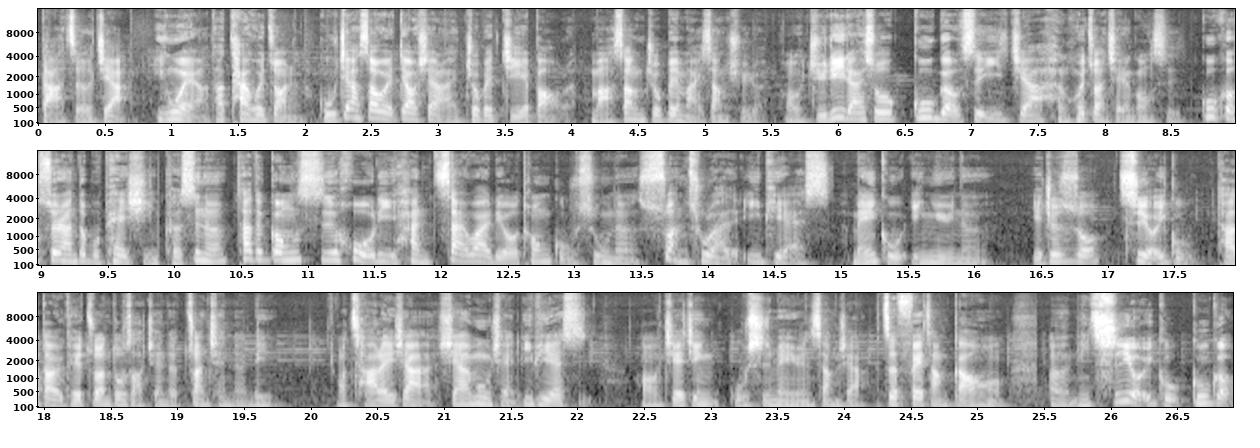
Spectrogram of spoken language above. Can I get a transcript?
打折价，因为啊它太会赚了，股价稍微掉下来就被接爆了，马上就被买上去了。哦，举例来说，Google 是一家很会赚钱的公司，Google 虽然都不配型，可是呢它的公司获利和在外流通股数呢算出来的 EPS 每股盈余呢。也就是说，持有一股，它到底可以赚多少钱的赚钱能力？我查了一下，现在目前 EPS 哦接近五十美元上下，这非常高哦。呃，你持有一股 Google，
